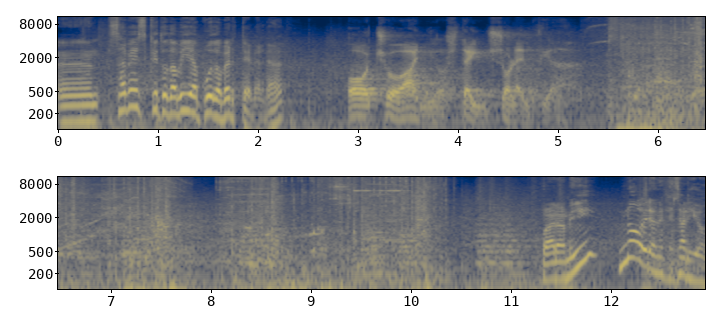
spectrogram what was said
Eh, Sabes que todavía puedo verte, ¿verdad? Ocho años de insolencia. ¿Para mí? No era necesario.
